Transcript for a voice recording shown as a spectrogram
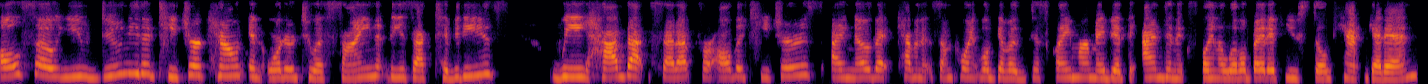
Also, you do need a teacher account in order to assign these activities. We have that set up for all the teachers. I know that Kevin at some point will give a disclaimer maybe at the end and explain a little bit if you still can't get in.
